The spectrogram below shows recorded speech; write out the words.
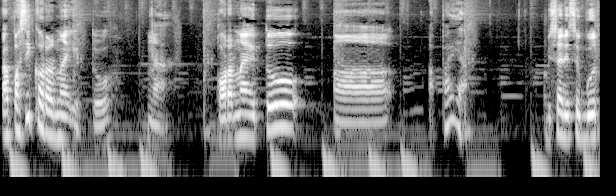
apa sih corona itu? Nah, corona itu eh, apa ya? Bisa disebut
